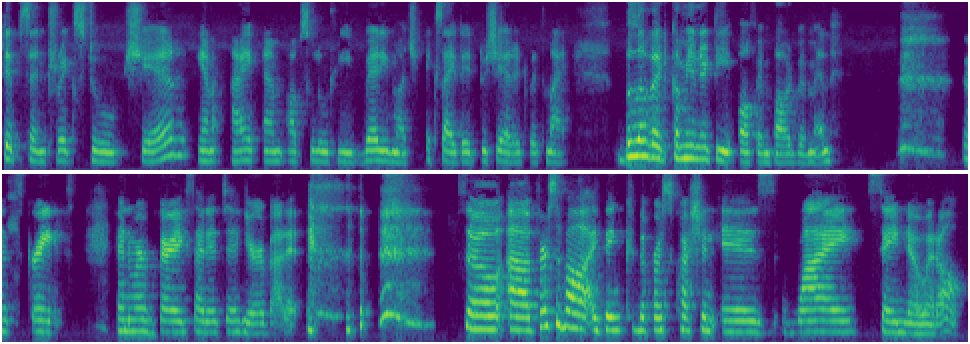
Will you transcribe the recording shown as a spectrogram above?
tips and tricks to share. And I am absolutely very much excited to share it with my beloved community of empowered women. That's great. And we're very excited to hear about it. so, uh, first of all, I think the first question is why say no at all?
